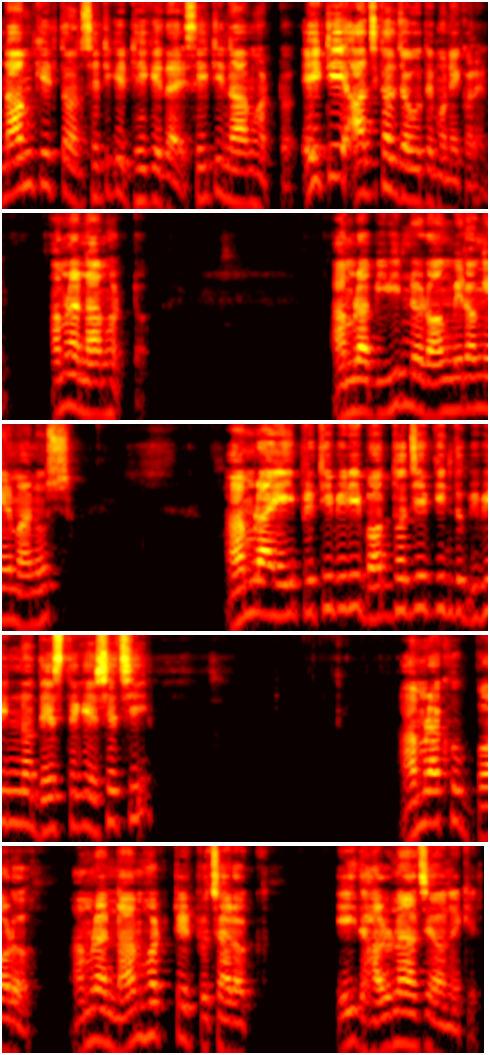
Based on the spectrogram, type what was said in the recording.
নাম কীর্তন, সেটিকে ঢেকে দেয়, সেইটি নামহট্ট। এইটি আজকাল জগতে মনে করেন। আমরা নামহট্ট। আমরা বিভিন্ন রং বেরঙের মানুষ। আমরা এই পৃথিবীরই বদ্ধজীব কিন্তু বিভিন্ন দেশ থেকে এসেছি। আমরা খুব বড়, আমরা নামহট্টের প্রচারক। এই ধারণা আছে অনেকের।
